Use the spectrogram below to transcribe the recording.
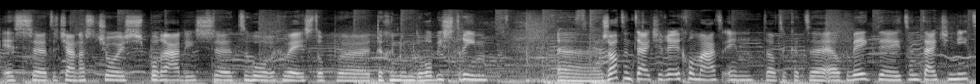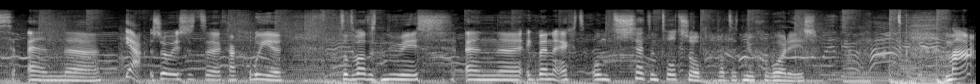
is Tatjana's Choice sporadisch te horen geweest op de genoemde hobbystream. Er zat een tijdje regelmaat in dat ik het elke week deed, een tijdje niet. En ja, zo is het gaan groeien tot wat het nu is. En ik ben er echt ontzettend trots op wat het nu geworden is. Maar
